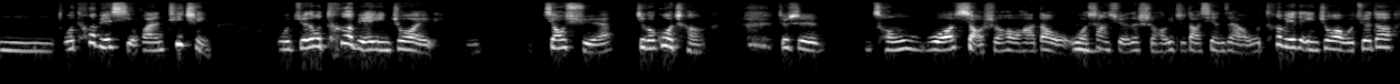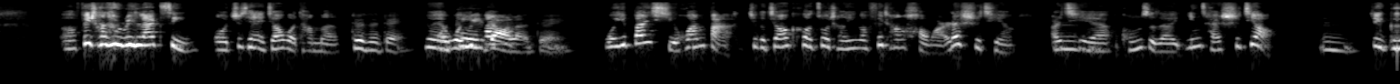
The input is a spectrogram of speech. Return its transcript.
嗯，我特别喜欢 teaching，我觉得我特别 enjoy 教学这个过程，就是从我小时候哈到我上学的时候，一直到现在，我特别的 enjoy，我觉得呃非常的 relaxing。我之前也教过他们，对对对，对我注意到了，对我一般喜欢把这个教课做成一个非常好玩的事情，而且孔子的因材施教，嗯，这个。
